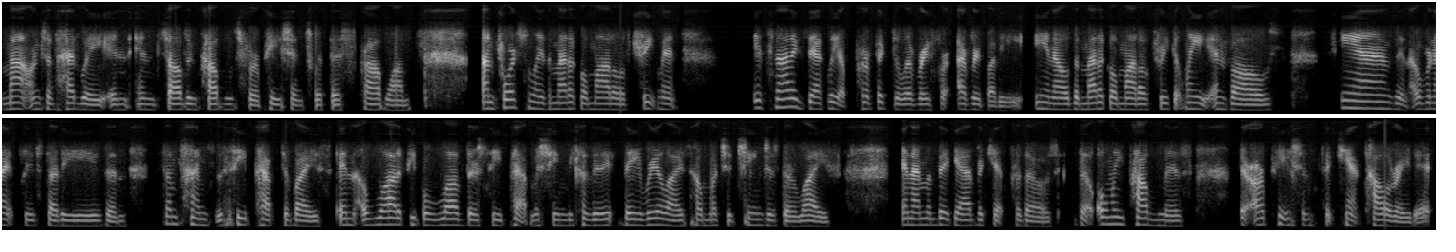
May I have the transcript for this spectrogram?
mountains of headway in, in solving problems for patients with this problem. Unfortunately, the medical model of treatment it's not exactly a perfect delivery for everybody. You know, the medical model frequently involves scans and overnight sleep studies and sometimes the CPAP device. And a lot of people love their CPAP machine because they, they realize how much it changes their life. And I'm a big advocate for those. The only problem is there are patients that can't tolerate it,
